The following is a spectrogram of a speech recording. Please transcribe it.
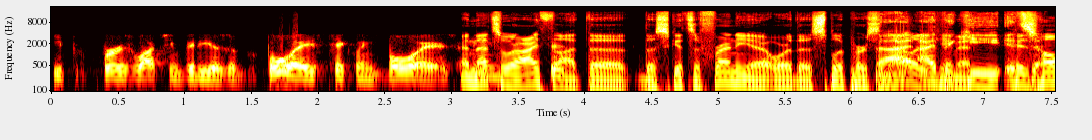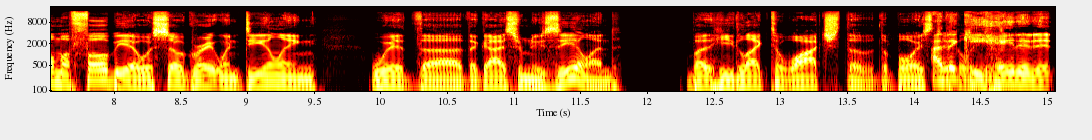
he prefers watching videos of boys tickling boys. and that's mean, where I thought the the schizophrenia or the split personality I- I came think in. he- it's- His homophobia was so great when dealing with uh, the guys from New Zealand, but he liked to watch the the boys. I think he each hated it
